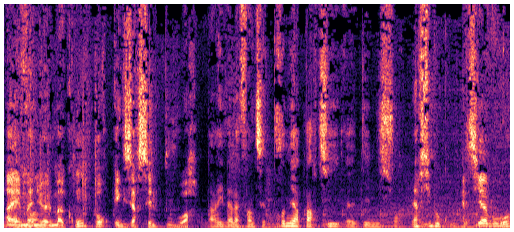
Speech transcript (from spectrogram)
à, Emmanuel Macron pour exercer le pouvoir. On arrive à la fin de cette première partie euh, d'émission. Merci beaucoup. Merci à vous.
